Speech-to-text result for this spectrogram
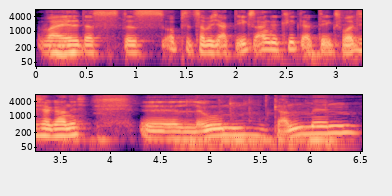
Weil mhm. das, das, ups, jetzt habe ich Akte X angeklickt, Akte X wollte ich ja gar nicht. Äh, Lone Gunman.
